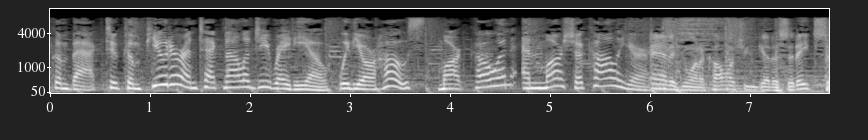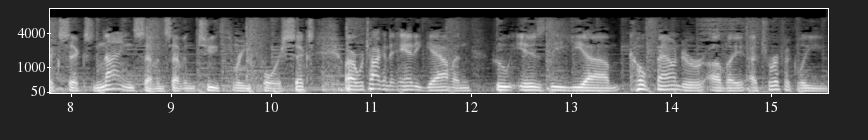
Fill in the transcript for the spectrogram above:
Welcome back to Computer and Technology Radio with your hosts, Mark Cohen and Marcia Collier. And if you want to call us, you can get us at 866-977-2346. Uh, we're talking to Andy Gavin, who is the um, co-founder of a, a, terrifically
